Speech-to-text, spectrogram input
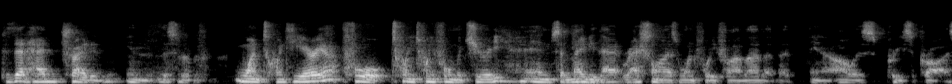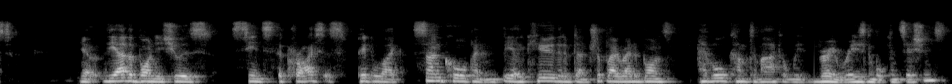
Because that had traded in the sort of 120 area for 2024 maturity. And so maybe that rationalized 145 over, but you know, I was pretty surprised. You know, the other bond issuers since the crisis. People like Suncorp and BOQ that have done AAA rated bonds have all come to market with very reasonable concessions,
